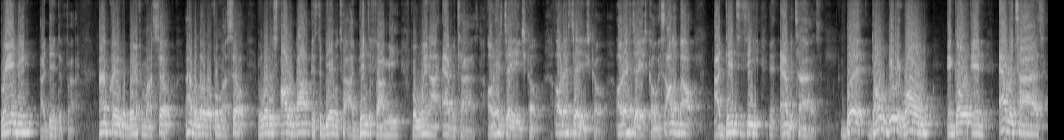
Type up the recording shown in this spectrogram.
Branding, identify. I've created a brand for myself. I have a logo for myself. And what it's all about is to be able to identify me for when I advertise. Oh, that's JH Cole. Oh, that's JH Cole. Oh, that's JH Cole. It's all about identity and advertise. But don't get it wrong and go and advertise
